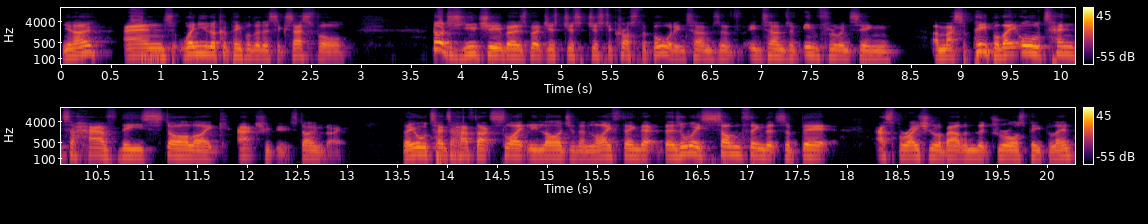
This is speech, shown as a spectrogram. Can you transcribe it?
you know, and when you look at people that are successful, not just YouTubers, but just just just across the board in terms of in terms of influencing a mass of people, they all tend to have these star-like attributes, don't they? They all tend to have that slightly larger than life thing. That there's always something that's a bit aspirational about them that draws people in.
